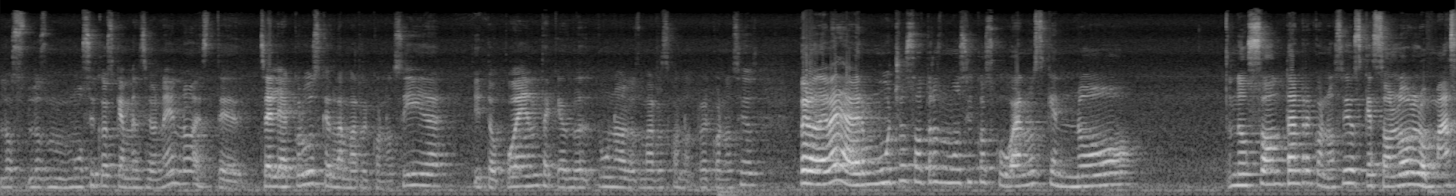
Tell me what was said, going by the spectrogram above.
los, los músicos que mencioné, ¿no? Este, Celia Cruz, que es la más reconocida, Tito Puente, que es uno de los más recono- reconocidos, pero debe de haber muchos otros músicos cubanos que no, no son tan reconocidos, que son lo, lo más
